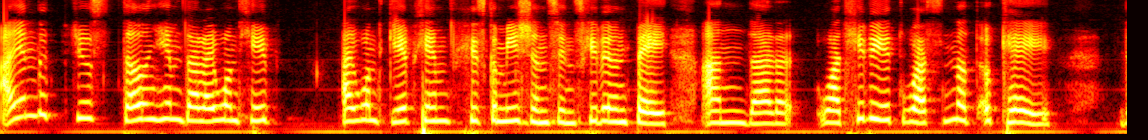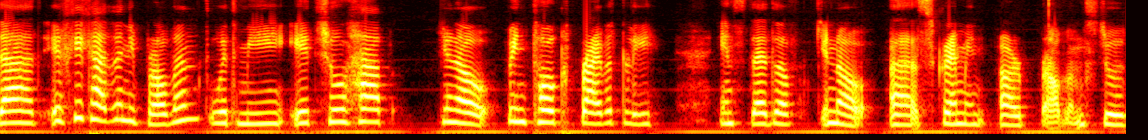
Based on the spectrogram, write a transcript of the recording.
I ended just telling him that I won't give I won't give him his commission since he didn't pay, and that what he did was not okay. That if he had any problem with me, it should have you know, been talked privately instead of, you know, uh, screaming our problems to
